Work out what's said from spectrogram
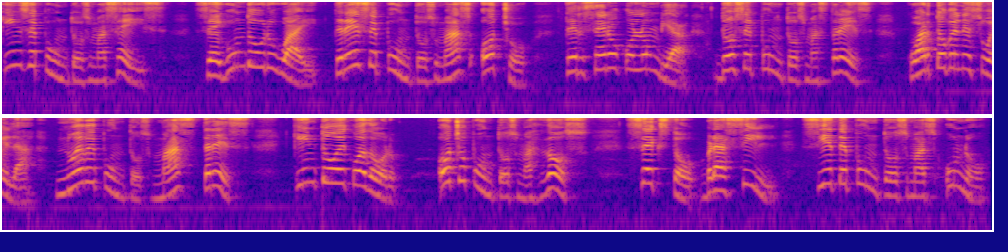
15 puntos más 6. Segundo Uruguay, 13 puntos más 8. Tercero Colombia, 12 puntos más 3. Cuarto Venezuela, 9 puntos más 3. Quinto Ecuador, 8 puntos más 2. Sexto Brasil, 7 puntos más 1.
